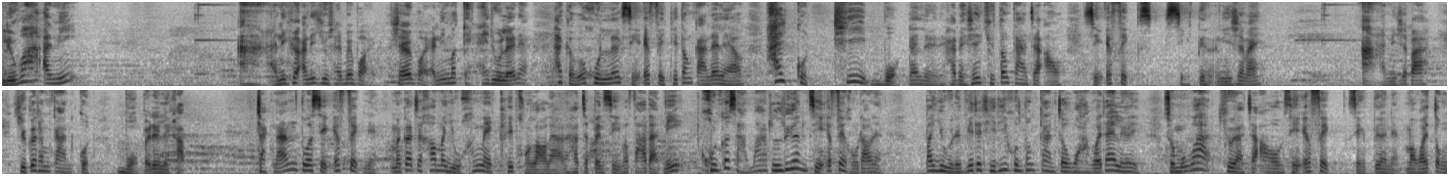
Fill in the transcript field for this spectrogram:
หรือว่าอันนี้ อันนี้คืออันที่คิวใช้บ่อยๆใช้บ่อยๆอันนี้มาแกะให้ดูเลยเนี่ยถ้าเกิดว่าคุณเลือกเสียงเอฟเฟกต์ที่ต้องการได้แล้ว ให้กดที่บวกได้เลยนะครับอย่างเช่นคิวต้องการจะเอาเสียงเอฟเฟกต์เสียงเตือนอันนี้ใช่ไหมอ่าอันนี้ใช่ปะคิวก็ทำการกดบวกไปได้เลยครับจากนั้นตัวเสียงเอฟเฟกต์เนี่ยมันก็จะเข้ามาอยู่ข้างในคลิปของเราแล้วนะครับจะเป็นสีฟ้าๆแบบนี้ คุณก็สามารถเลื่อนเสียงเอฟเฟกต์ของเราเนี่ยไปอยู่ในวินาทีที่คุณต้องการจะวางไว้ได้เลย สมมุติว่าคิวอยากจะเอาเสียงเอฟเฟกเสียงเตือนเนี่ยมาไว้ตรง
